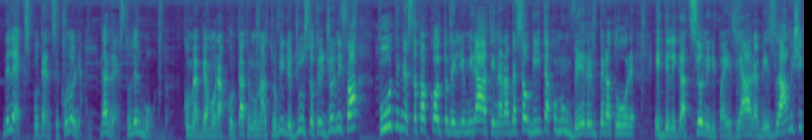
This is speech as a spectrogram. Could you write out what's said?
delle ex potenze coloniali dal resto del mondo. Come abbiamo raccontato in un altro video giusto tre giorni fa, Putin è stato accolto negli Emirati e in Arabia Saudita come un vero imperatore e delegazioni di paesi arabi e islamici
